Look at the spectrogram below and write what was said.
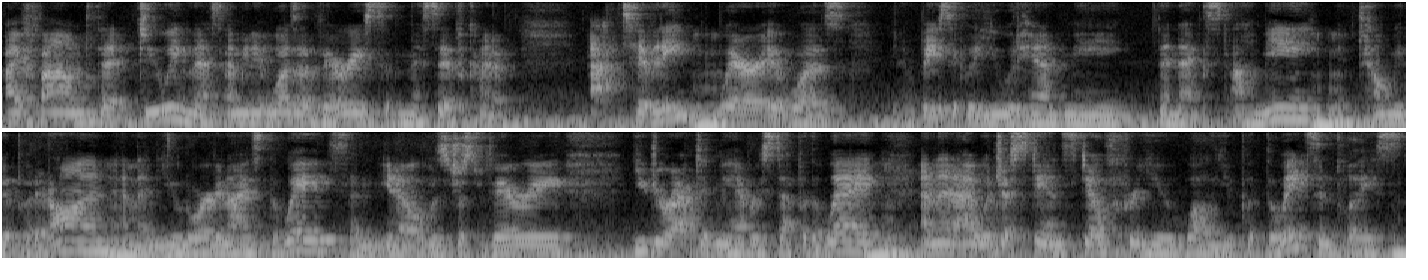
i found that doing this i mean it was a very submissive kind of activity mm-hmm. where it was you know basically you would hand me the next ami and tell me to put it on and then you'd organize the weights and you know it was just very you directed me every step of the way and then i would just stand still for you while you put the weights in place.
